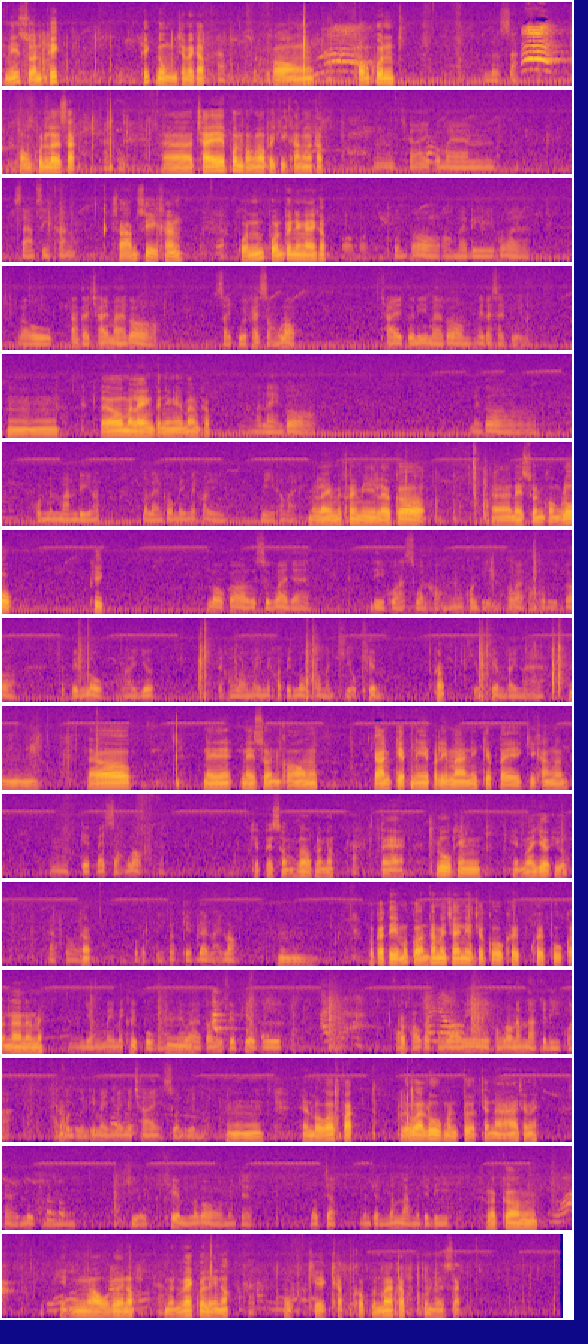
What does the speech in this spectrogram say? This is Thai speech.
อันนี้สวนพริกพริกหนุ่มใช่ไหมครับ ครับส่วนที่ของของคุณเลอสักของคุณเลอศักดิ์ครับผมเอ่อใช้พ่นของเราไปกี่ครั้งแล้วครับอืมใช้ประมาณสามสี่ครั้ง สามสี่ครั้ง ผลผลเป็นยังไงครับ ผลก็ออกมาดีเพราะว่า เราตั้งแต่ใช้มาก็ใส่ปุ๋ยแค่สองรอบ ใช้ตัวนี้มาก็ไม่ได้ใส่ปุ๋ยเลยอืมแล้วแมลงเป็นยังไงบ้างครับ มแมลงก็ มันก็ผลมันมันดีเนาะมแมลงก็ไม่ไม่ค่อยมีเท่าไหร่แมลงไม่ค่อยมีแล้วก็เอ่อในส่วนของโรคพริกโลกก็รู้สึกว่าจะดีกว่าสวนของคนอื่น เพราะว่าของคนอื่นก็จะเป็นโรคอะไรเยอะ แต่ของเราไม่ไม่ค่อยเป็นโรคเพราะมันเขียวเข้ม ครับ เขียวเข้มใบหนาอืมแล้วในในส่วนของการเก็บนี่ปริมาณนี่เก็บไปกี่ครั้งแล้ว อืมเก็บไปสองรอบครับ เก็บไปสองรอบแล้วเนาะครับ แต่ลูกยังเห็นว่าเยอะอยู่ ครับก็ครับ ปกติก็เก็บได้หลายรอบ อืมปกติเมื่อก่อนถ้าไม่ใช้เนี่ยเจ้าโกเคยเคยปลูกก่อนหน้านั้นไหมอืมยัง ไม่ไม่เคยปลูกนะอืมแต่ว่าตอนนี้เปรียบเทียบคือ ขอครังบเขากับของเรานี่ของเราน้ำหนักจะดีกว่า ของครับคนอื่นที่ไม่ไม่ไม่ใช้สวนอื่นอืมเห็นบอกว่าฝักหรือว่าลูกมันเปลือกจะหนาใช่ไหมใช่ลูกมันเขียวเข้มแล้วก็มันจะเราจับมันจะน้ำหนักมันจะดี แล้วก็เห็นเงาด้วยเนาะครับเหมือนแวกไว้เลยเนาะครับโอเคครับ ขอบคุณมากครับ คุณเลอศักดิ์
